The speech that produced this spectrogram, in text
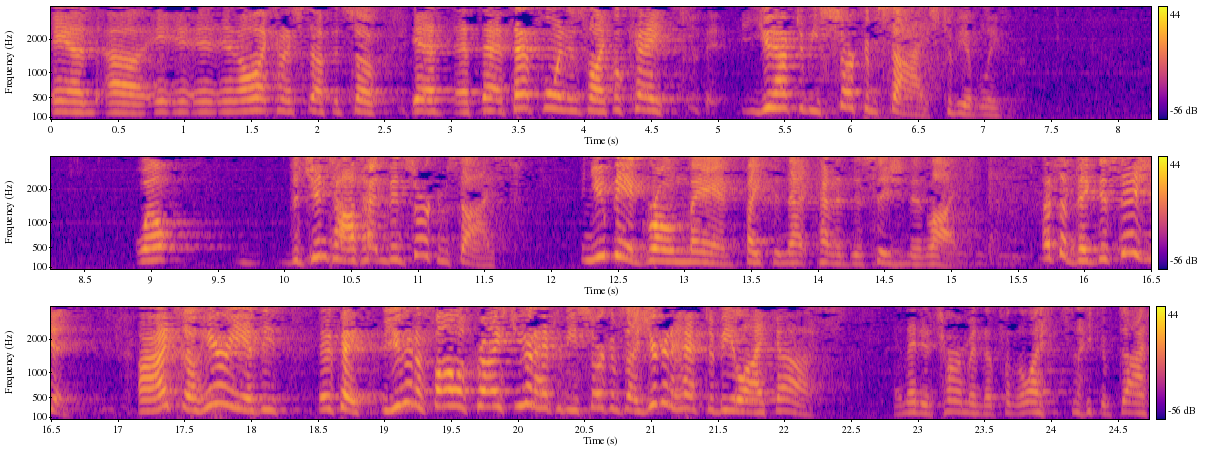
and, uh, and, and, all that kind of stuff. And so at, at, that, at that point, it's like, okay, you have to be circumcised to be a believer. Well, the Gentiles hadn't been circumcised. And you be a grown man facing that kind of decision in life. That's a big decision. All right, so here he is. He's, okay, you're going to follow Christ, you're going to have to be circumcised, you're going to have to be like us. And they determined that for the last sake of time,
